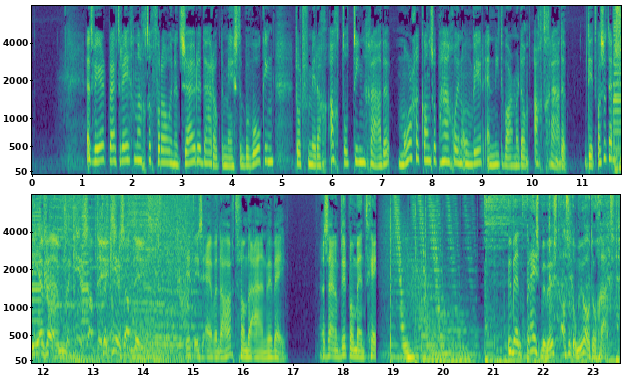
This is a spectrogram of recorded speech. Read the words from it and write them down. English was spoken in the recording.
Het weer blijft regenachtig, vooral in het zuiden, daar ook de meeste bewolking. Tot vanmiddag 8 tot 10 graden. Morgen kans op hagel en onweer en niet warmer dan 8 graden. Dit was het... ZFM, verkeersupdate. verkeersupdate. Dit is Erwin de Hart van de ANWB. Er zijn op dit moment geen... U bent prijsbewust als het om uw auto gaat.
